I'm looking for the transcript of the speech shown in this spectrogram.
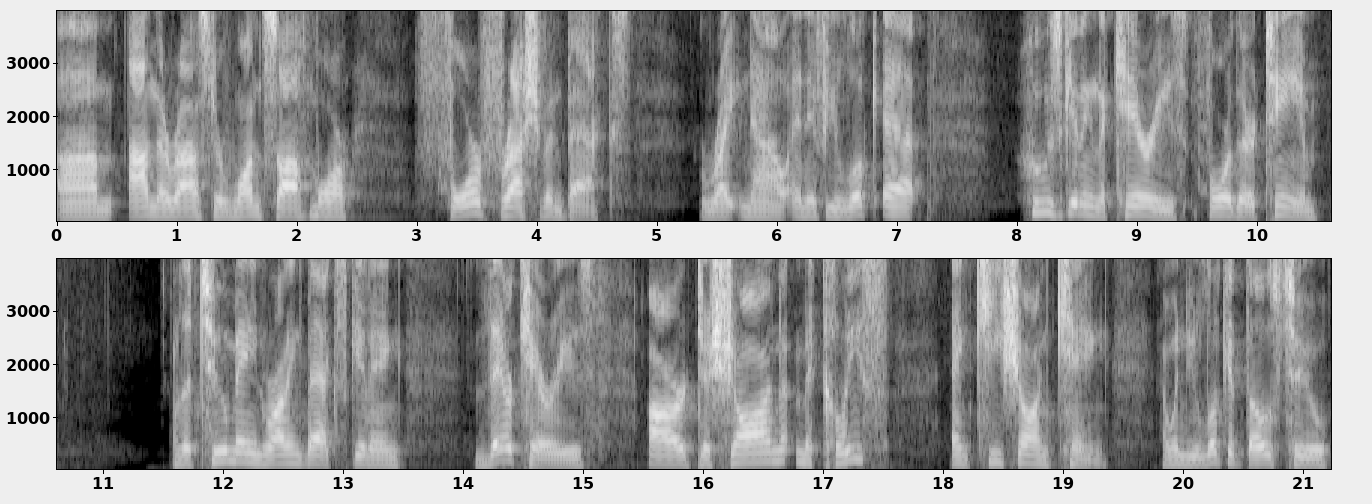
um, on their roster, one sophomore, four freshman backs right now. And if you look at who's getting the carries for their team, the two main running backs getting their carries are Deshaun McClease and Keshawn King. And when you look at those two,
